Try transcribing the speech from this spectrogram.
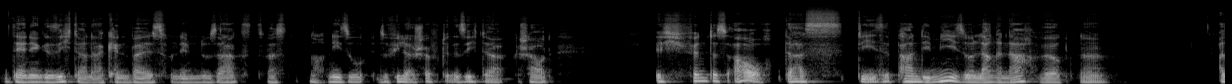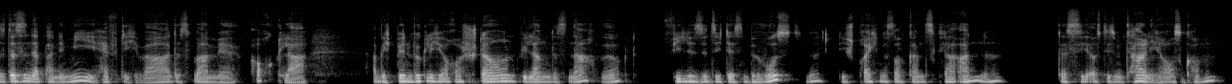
der in den Gesichtern erkennbar ist, von dem du sagst, du hast noch nie so in so viele erschöpfte Gesichter geschaut. Ich finde es auch, dass diese Pandemie so lange nachwirkt. Ne? Also, dass in der Pandemie heftig war, das war mir auch klar. Aber ich bin wirklich auch erstaunt, wie lange das nachwirkt. Viele sind sich dessen bewusst, ne? die sprechen das auch ganz klar an, ne? dass sie aus diesem Tal nicht rauskommen.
